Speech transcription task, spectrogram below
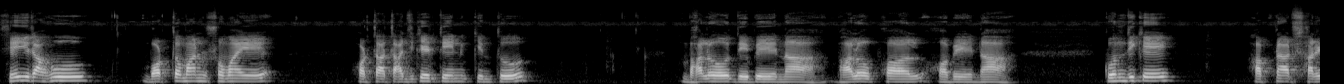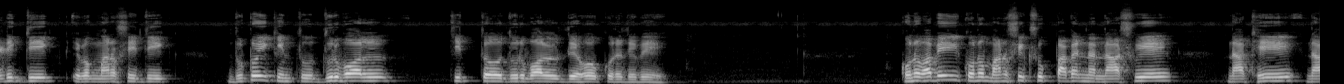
সেই রাহু বর্তমান সময়ে, অর্থাৎ আজকের দিন কিন্তু ভালো দেবে না, ভালো ফল হবে না। কোন দিকে? আপনার শারীরিক দিক এবং মানসিক দিক দুটোই কিন্তু দুর্বল চিত্ত, দুর্বল দেহ করে দেবে। কোনোভাবেই কোনো মানসিক সুখ পাবেন না না শুয়ে, না খেয়ে, না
